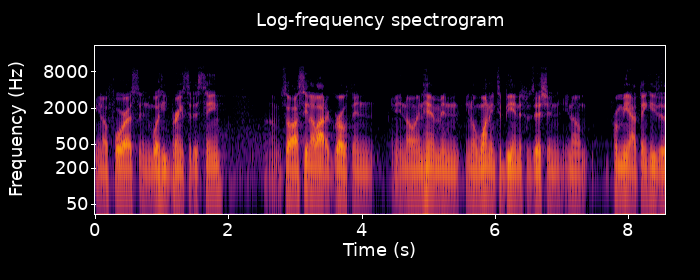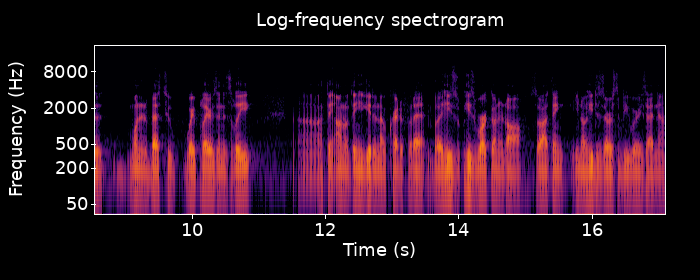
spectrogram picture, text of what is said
you know, for us and what he brings to this team. Um, so I've seen a lot of growth in, you know, in him and you know wanting to be in this position. You know, for me, I think he's a one of the best two-way players in this league. Uh, I think I don't think he get enough credit for that, but he's he's worked on it all. So I think you know he deserves to be where he's at now.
